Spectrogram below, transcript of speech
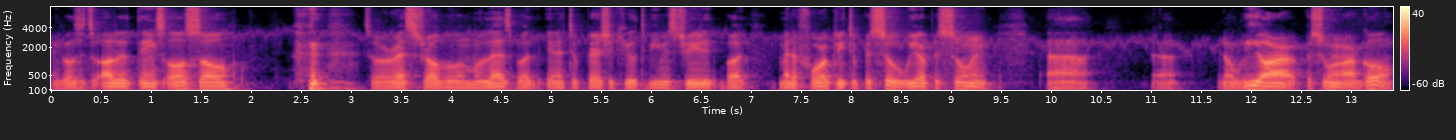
It goes into other things also. to arrest, trouble, and molest, but to persecute, to be mistreated, but metaphorically to pursue. We are pursuing, uh, uh, you know, we are pursuing our goal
